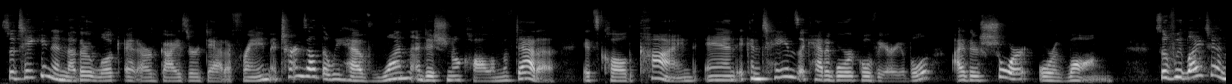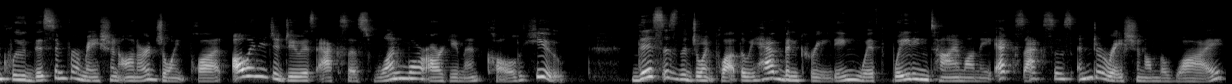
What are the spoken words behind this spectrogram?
So taking another look at our geyser data frame, it turns out that we have one additional column of data. It's called kind, and it contains a categorical variable, either short or long. So if we'd like to include this information on our joint plot, all we need to do is access one more argument called hue. This is the joint plot that we have been creating with waiting time on the x-axis and duration on the y,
